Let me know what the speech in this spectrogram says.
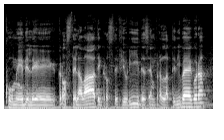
come delle croste lavate, croste fiorite, sempre al latte di pecora,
